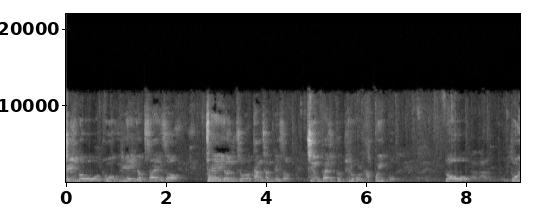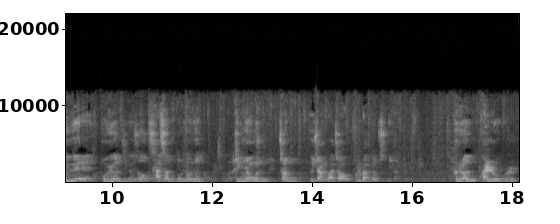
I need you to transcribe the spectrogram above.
제주도 도의회 역사에서 최연소로 당선돼서 지금까지 그 기록을 갖고 있고 또 도의회 도의원 중에서 사선 도의원은 김용훈 전 의장과 저 둘밖에 없습니다. 그런 관록을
